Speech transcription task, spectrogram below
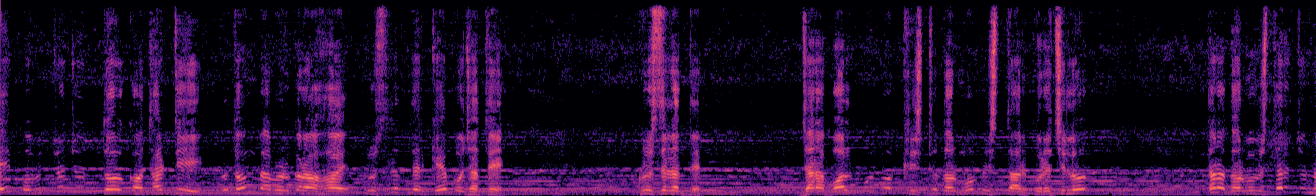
এই পবিত্র যুদ্ধ কথাটি প্রথম ব্যবহার করা হয় ক্রুসেডারদেরকে বোঝাতে। ক্রুসেডারদের যারা বলপূর্বক খ্রিস্ট ধর্ম বিস্তার করেছিল তারা ধর্ম বিস্তারের জন্য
